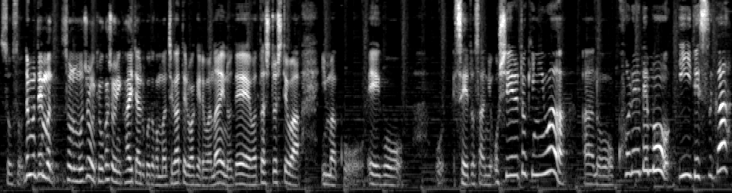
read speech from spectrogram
そうそう。でも、でも、そのもちろん教科書に書いてあることが間違ってるわけではないので、私としては今こう、英語を生徒さんに教えるときには、あの、これでもいいですが、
